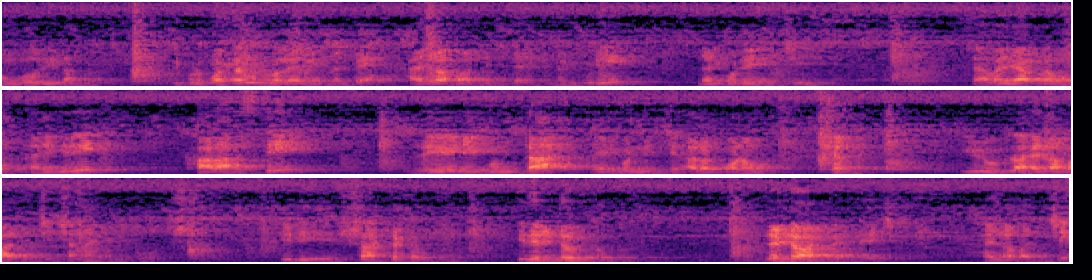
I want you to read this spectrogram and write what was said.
ఒంగోలు ఇలా. ఇప్పుడు కొత్త రూట్ వల్ల ఏమైందంటే హైదరాబాద్ నుంచి డైరెక్ట్ నడిగుడి నడిగుడి నుంచి శవయాపురము కనిగిరి కాళహస్తి రేణిగుంట రేణిగుంట నుంచి అరకోణము చెన్నై. ఈ రూట్లో హైదరాబాద్ నుంచి చెన్నై వెళ్ళిపోవచ్చు. ఇది షార్ట్ కట్ అవుతుంది. ఇది రెండో రూట్ అవుతుంది. రెండో అడ్వాంటేజ్. హైదరాబాద్ నుంచి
